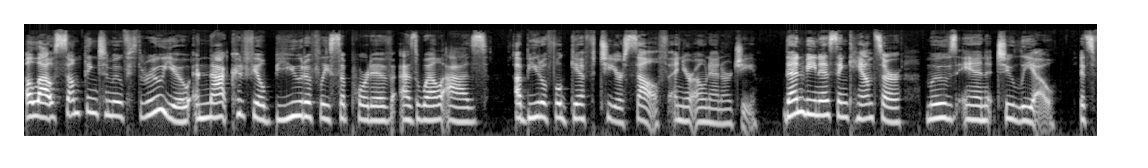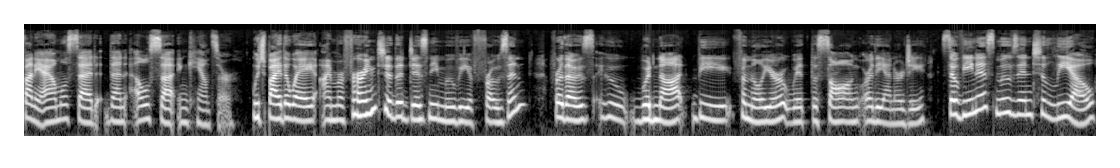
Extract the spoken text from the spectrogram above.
allow something to move through you, and that could feel beautifully supportive as well as a beautiful gift to yourself and your own energy. Then Venus in Cancer moves into Leo. It's funny, I almost said then Elsa in Cancer which, by the way, I'm referring to the Disney movie of Frozen for those who would not be familiar with the song or the energy. So, Venus moves into Leo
